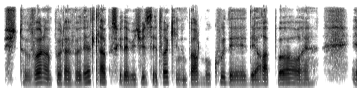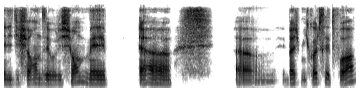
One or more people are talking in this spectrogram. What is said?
je te vole un peu la vedette là, parce que d'habitude c'est toi qui nous parles beaucoup des, rapports et, des différentes évolutions, mais euh, euh, et ben je m'y colle cette fois.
